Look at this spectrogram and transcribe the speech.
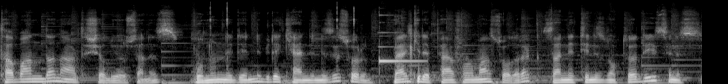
tabandan artış alıyorsanız bunun nedenini bir de kendinize sorun. Belki de performans olarak zannettiğiniz noktada değilsiniz.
